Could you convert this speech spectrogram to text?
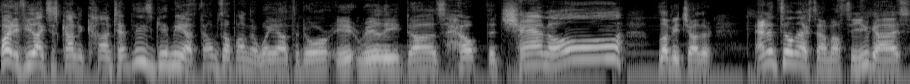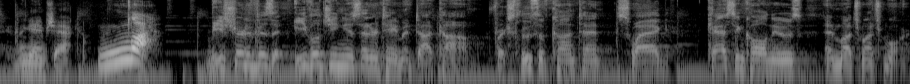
All right, if you like this kind of content, please give me a thumbs up on the way out the door. It really does help the channel. Love each other. And until next time, I'll see you guys in the Game Shack. Mwah! Be sure to visit evilgeniusentertainment.com for exclusive content, swag, casting call news, and much, much more.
